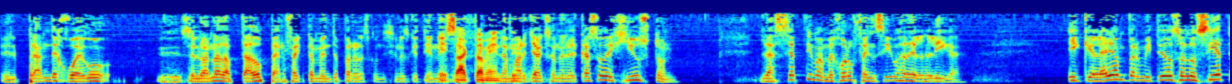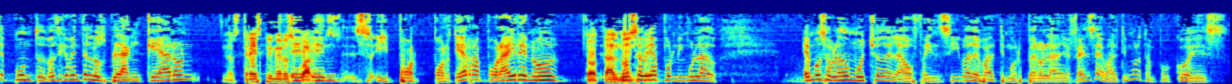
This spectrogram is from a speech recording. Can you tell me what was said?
el plan de juego, eh, se lo han adaptado perfectamente para las condiciones que tiene Exactamente. Lamar Jackson. En el caso de Houston, la séptima mejor ofensiva de la liga. Y que le hayan permitido solo siete puntos. Básicamente los blanquearon. Los tres primeros eh, cuartos. en- y por, por tierra, por aire, no, Totalmente. no se veía por ningún lado. hemos hablado mucho de la ofensiva de Baltimore, pero la defensa de Baltimore tampoco es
